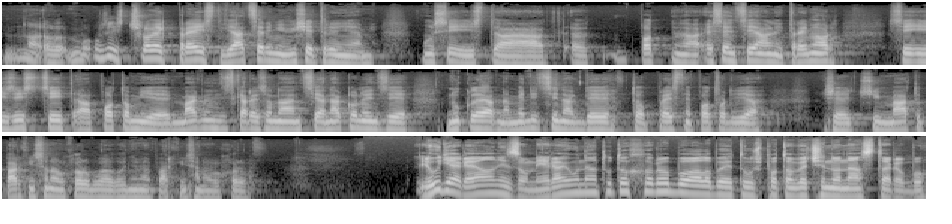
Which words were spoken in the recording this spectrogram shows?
No, musí človek prejsť viacerými vyšetreniami. Musí ísť na, na esenciálny tremor, si zistiť a potom je magnetická rezonancia, nakoniec je nukleárna medicína, kde to presne potvrdia, že či má tu Parkinsonovú chorobu alebo nemá Parkinsonovú chorobu. Ľudia reálne zomierajú na túto chorobu, alebo je to už potom väčšinou na starobu?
